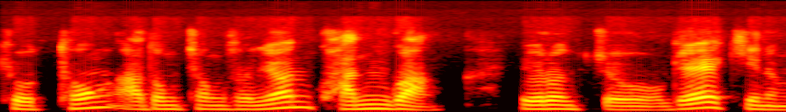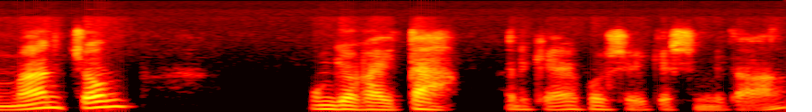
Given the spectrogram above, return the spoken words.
교통, 아동청소년, 관광 이런 쪽의 기능만 좀 옮겨가 있다. 이렇게 볼 수 있겠습니다.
